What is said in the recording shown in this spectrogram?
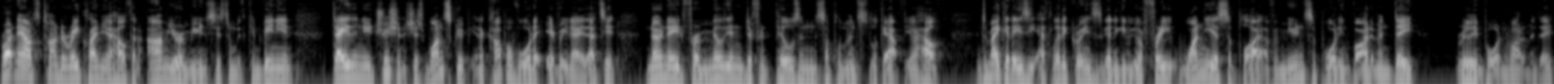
Right now, it's time to reclaim your health and arm your immune system with convenient daily nutrition. It's just one scoop in a cup of water every day. That's it. No need for a million different pills and supplements to look out for your health. And to make it easy, Athletic Greens is going to give you a free one year supply of immune supporting vitamin D. Really important vitamin D.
